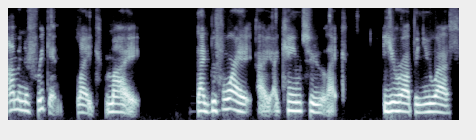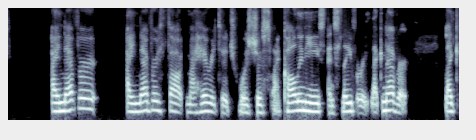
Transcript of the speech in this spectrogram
i'm an african like my like before I, I i came to like europe and us i never i never thought my heritage was just like colonies and slavery like never. Like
